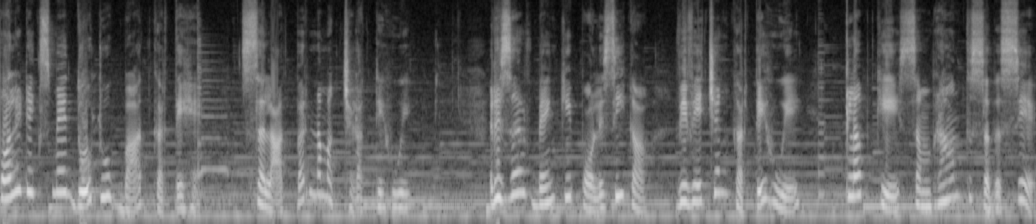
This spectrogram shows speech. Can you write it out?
पॉलिटिक्स में दो टूक बात करते हैं। सलाद पर नमक छिड़कते हुए। रिज़र्व बैंक की पॉलिसी का विवेचन करते हुए क्लब के संभ्रांत सदस्य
